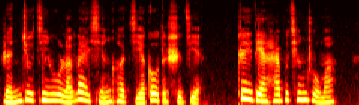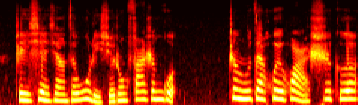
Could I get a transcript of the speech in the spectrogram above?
人就进入了外形和结构的世界。这一点还不清楚吗？这一现象在物理学中发生过，正如在绘画、诗歌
